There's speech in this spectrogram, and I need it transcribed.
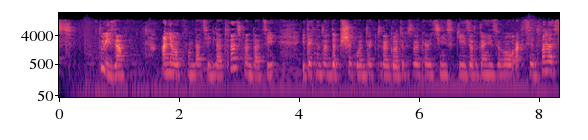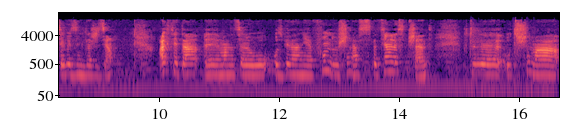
Cześć, tu Iza, aniołek Fundacji dla Transplantacji i tak naprawdę przykład, dla którego dr Kaliciński zorganizował akcję 12 godzin dla życia. Akcja ta y, ma na celu uzbieranie funduszy na specjalny sprzęt, który utrzyma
